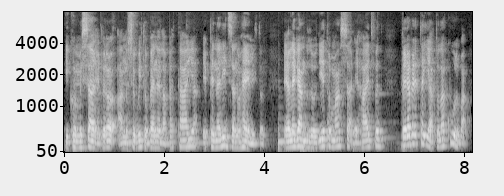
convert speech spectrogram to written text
I commissari però hanno seguito bene la battaglia e penalizzano Hamilton, relegandolo dietro Massa e Heidfeld per aver tagliato la curva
